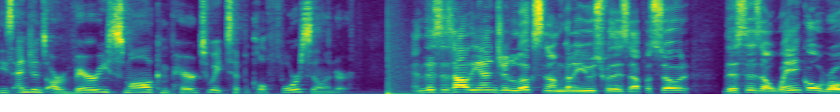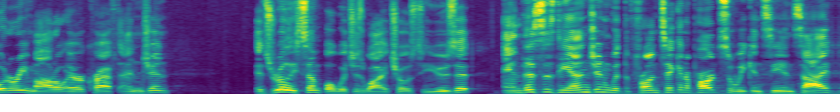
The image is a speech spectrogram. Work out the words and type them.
These engines are very small compared to a typical four cylinder. And this is how the engine looks that I'm gonna use for this episode. This is a Wankel rotary model aircraft engine. It's really simple, which is why I chose to use it. And this is the engine with the front taken apart so we can see inside.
